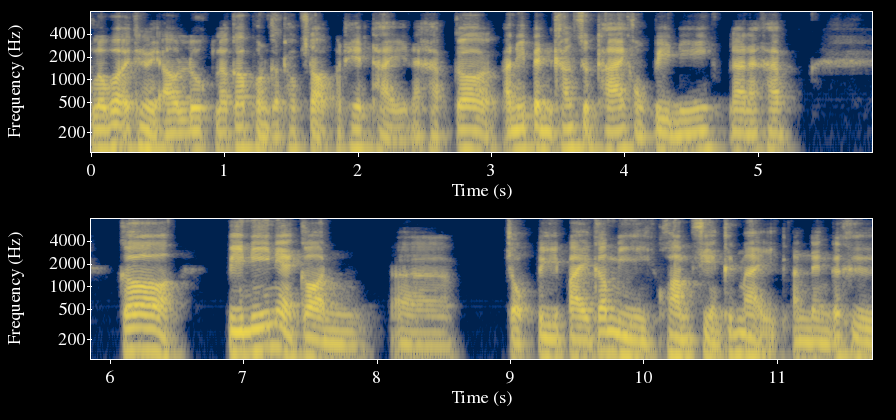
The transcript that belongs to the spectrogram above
global economic outlook แล้วก็ผลกระทบต่อประเทศไทยนะครับ ก็อันนี้เป็นครั้งสุดท้ายของปีนี้แล้วนะครับ ก็ปีนี้เนี่ยก่อนจบปีไปก็มีความเสี่ยงขึ้นมาอีกอันหนึ่งก็คือ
